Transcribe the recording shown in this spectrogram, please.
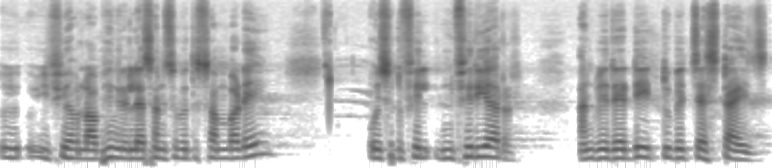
i- if you have loving relationship with somebody, we should feel inferior and be ready to be chastised.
